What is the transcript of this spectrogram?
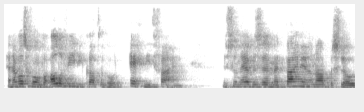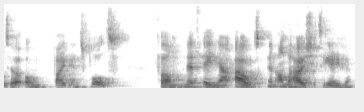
En dat was gewoon voor alle vier die katten gewoon echt niet fijn. Dus toen hebben ze met pijn in hun hart besloten om Pike en Spot, van net één jaar oud, een ander huisje te geven.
